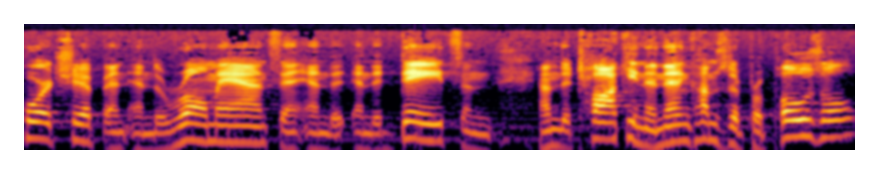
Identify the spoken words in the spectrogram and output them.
courtship and, and the romance and, and, the, and the dates and, and the talking, and then comes the proposal,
